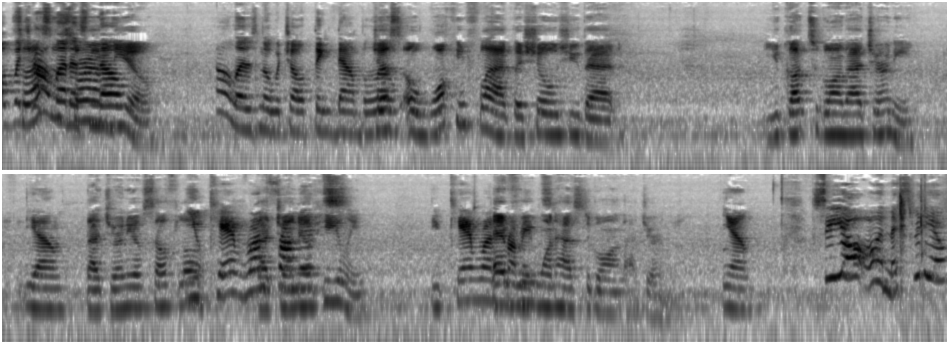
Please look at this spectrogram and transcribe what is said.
y'all. But so y'all let us know. Y'all let us know what y'all think down below. just a walking flag that shows you that you got to go on that journey yeah. that journey of self-love You can't run that from journey it. of healing You can't run everyone from it. Everyone has to go on that journey. Yeah. See y'all on next video.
